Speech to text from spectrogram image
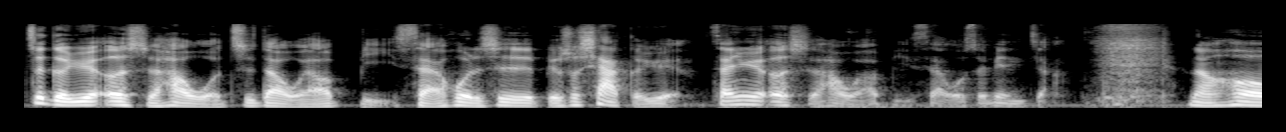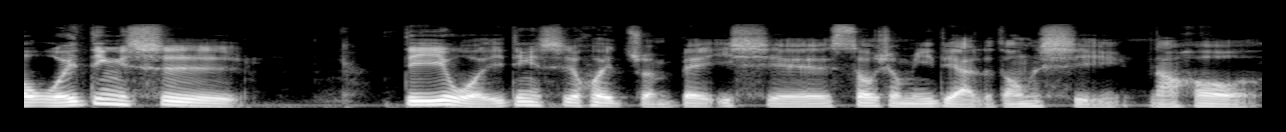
这个月二十号我知道我要比赛，或者是比如说下个月三月二十号我要比赛，我随便讲，然后我一定是。第一，我一定是会准备一些 social media 的东西，然后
